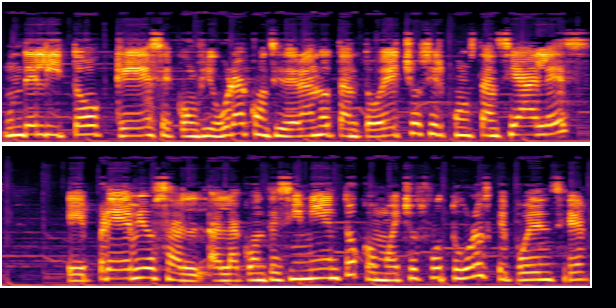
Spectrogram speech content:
un delito que se configura considerando tanto hechos circunstanciales eh, previos al, al, acontecimiento como hechos futuros que pueden ser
